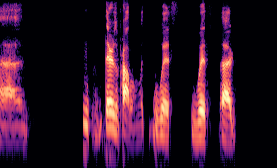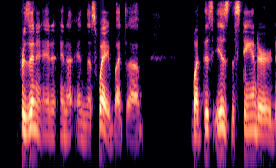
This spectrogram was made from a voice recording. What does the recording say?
uh, there's a problem with with with uh, presenting it in, in, a, in this way, but uh, but this is the standard.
